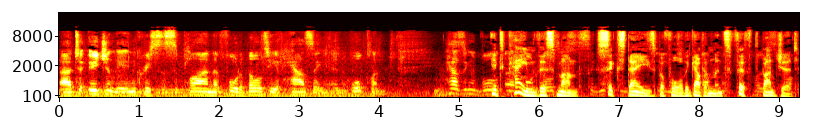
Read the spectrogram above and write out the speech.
uh, to urgently increase the supply and affordability of housing in Auckland. It came this month, six days before the government's fifth budget.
